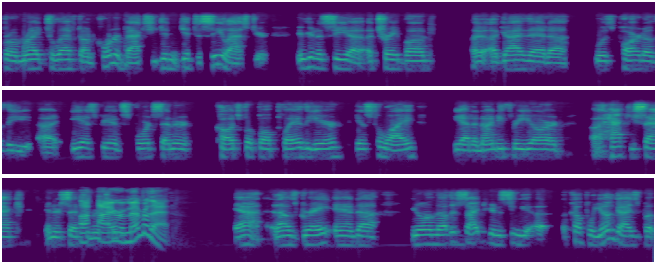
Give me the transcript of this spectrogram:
from right to left on cornerbacks, you didn't get to see last year. You're going to see a, a Tre Bugg, a, a guy that uh, was part of the uh, ESPN Sports Center College Football Play of the Year against Hawaii. He had a 93 yard uh, hacky sack interception. I remember that. Yeah, that was great. And uh, you know, on the other side, you're going to see a, a couple young guys, but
